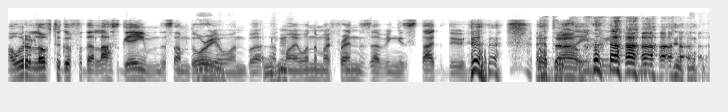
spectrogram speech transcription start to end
I would have loved to go for that last game, the Sampdoria Mhm. one, but uh Mhm. my one of my friends is having his stag do Oh, the damn. same.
